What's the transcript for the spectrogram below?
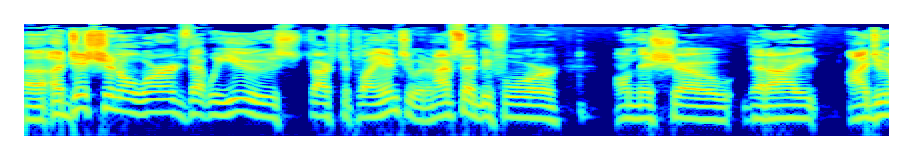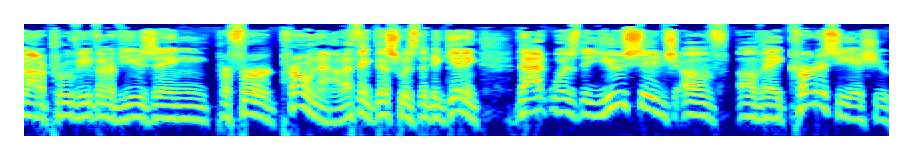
uh, additional words that we use starts to play into it. And I've said before on this show that I I do not approve even of using preferred pronoun. I think this was the beginning. That was the usage of of a courtesy issue.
